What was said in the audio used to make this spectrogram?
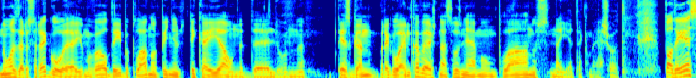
nozares regulējumu valdība plāno pieņemt tikai jaunedēļ. Ties gan regulējuma kavēšanās uzņēmumu plānus neietekmēšot. Paldies!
